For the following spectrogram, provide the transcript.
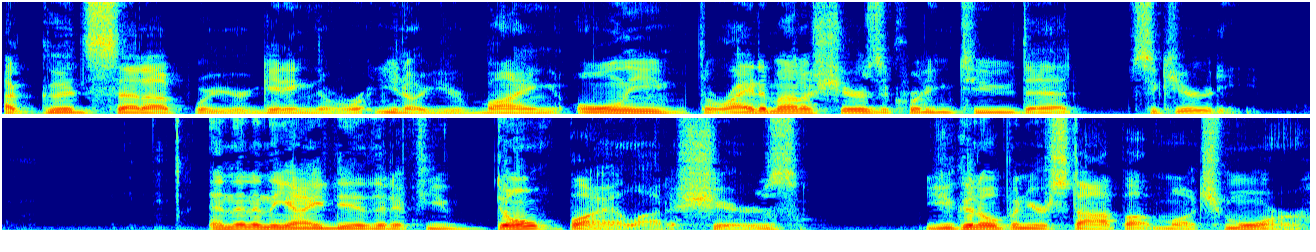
a good setup where you're getting the you know you're buying only the right amount of shares according to that security. And then in the idea that if you don't buy a lot of shares, you can open your stop up much more.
